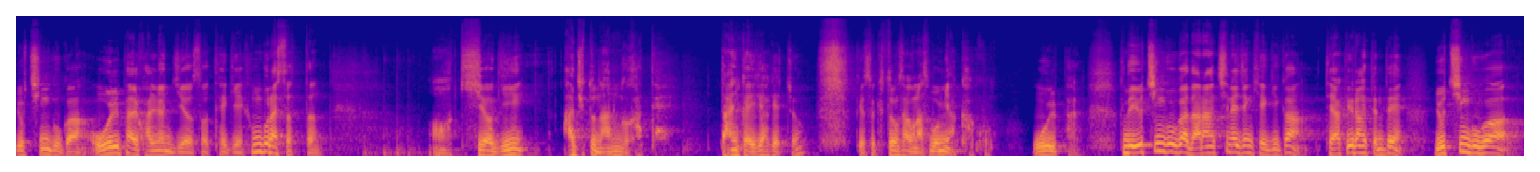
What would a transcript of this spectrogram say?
요 친구가 5.18 관련지여서 되게 흥분했었던 어, 기억이 아직도 나는 것 같아. 나니까 얘기하겠죠. 그래서 교통사고 나서 몸이 약하고 5.18. 근데 이 친구가 나랑 친해진 계기가 대학교 1학년 때인데 이 친구가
